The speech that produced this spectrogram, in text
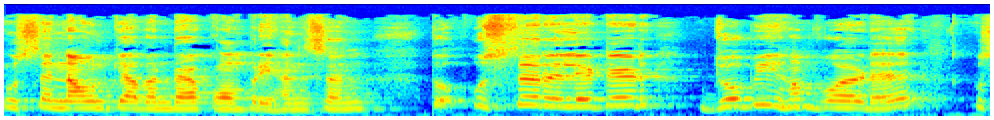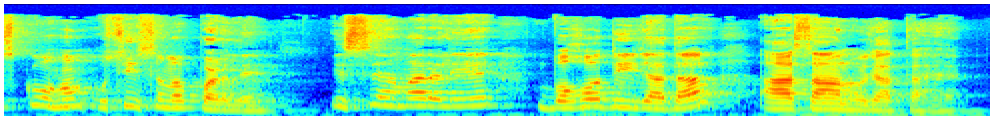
उससे नाउन क्या बन रहा है कॉम्प्रीहेंसन तो उससे रिलेटेड जो भी हम वर्ड है, उसको हम उसी समय पढ़ लें। इससे हमारे लिए बहुत ही ज़्यादा आसान हो जाता है।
